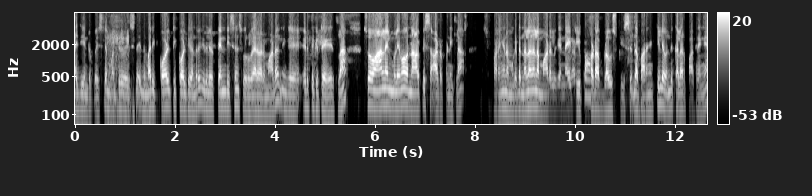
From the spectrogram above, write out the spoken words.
ஐஜி என்டர்பிரைஸ்ல மதுரை வயசுல இந்த மாதிரி குவாலிட்டி குவாலிட்டி வந்துருக்கு. இதில் டென் டிசைன்ஸ் ஒரு வேற வேறு மாடல் நீங்கள் எடுத்துக்கிட்டு இருக்கலாம். ஸோ ஆன்லைன் மூலயமா ஒரு நாலு பீஸ் ஆர்டர் பண்ணிக்கலாம். பாருங்க நம்ம கிட்ட நல்ல நல்ல மாடலுக்கு நைட்டி பாவடா பிளவுஸ் பீஸ் இந்த பாருங்க கீழே வந்து கலர் பாக்குறீங்க.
